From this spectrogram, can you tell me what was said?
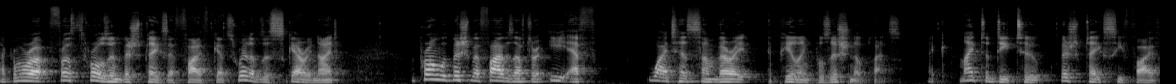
Nakamura first throws in bishop takes f5, gets rid of this scary knight. The problem with bishop f5 is after ef, white has some very appealing positional plans. Like knight to d2, bishop takes c5,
